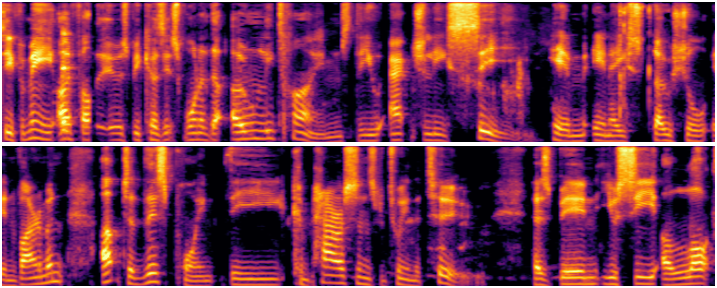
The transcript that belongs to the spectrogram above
See, for me, I felt that it was because it's one of the only times that you actually see him in a social environment. Up to this point, the comparisons between the two has been you see a lot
